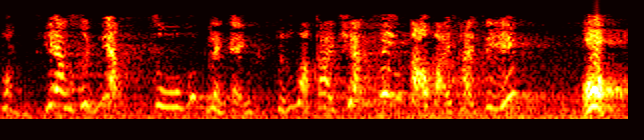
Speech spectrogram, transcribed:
皇天水命，祝福灵恩，此话该强行告白才行。哦。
